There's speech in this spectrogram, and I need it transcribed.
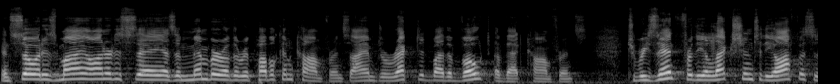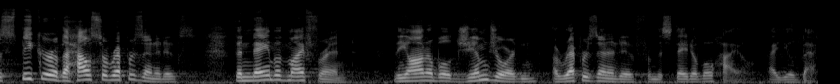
And so it is my honor to say, as a member of the Republican Conference, I am directed by the vote of that conference to present for the election to the office of Speaker of the House of Representatives the name of my friend, the Honorable Jim Jordan, a representative from the state of Ohio. I yield back.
